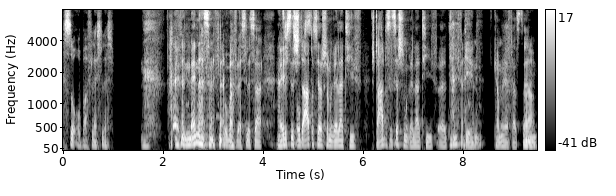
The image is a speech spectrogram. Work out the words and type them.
So oberflächlich. Männer sind viel oberflächlicher. Also ist Status ja schon relativ, Status ist ja schon relativ äh, tiefgehend, kann man ja fast sagen.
